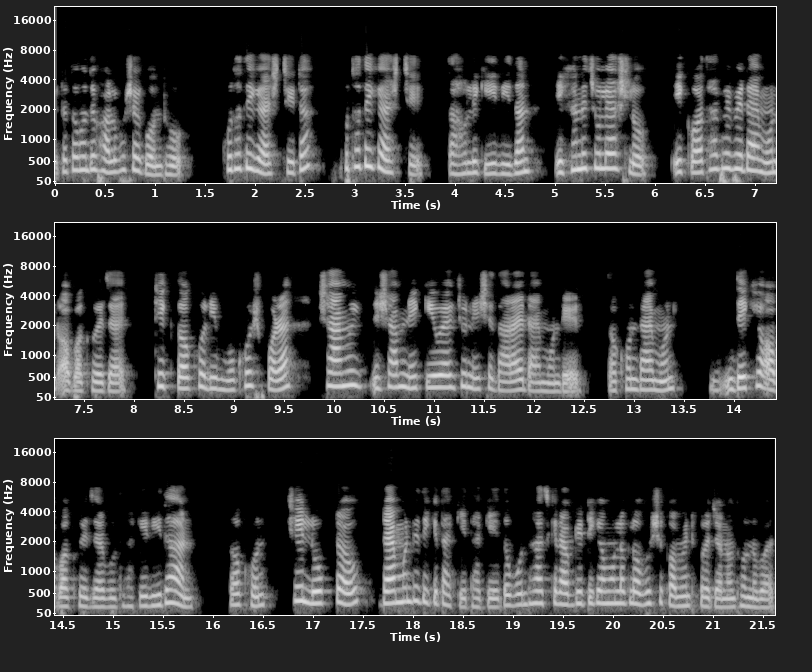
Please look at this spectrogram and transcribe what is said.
এটা তো আমাদের ভালোবাসার গন্ধ। কোথা থেকে আসছে এটা? কোথা থেকে আসছে? তাহলে কি রিদান এখানে চলে আসলো? এই কথা ভেবে ডায়মন্ড অবাক হয়ে যায়। ঠিক তখনই মুখোশ পরা সামনে সামনে কেউ একজন এসে দাঁড়ায় ডায়মন্ডের। তখন ডায়মন্ড দেখে অবাক হয়ে যায়, বলতে থাকে রিধান তখন সেই লোকটাও ডায়মন্ডের দিকে তাকিয়ে থাকে। তো বন্ধুরা, আজকের আপডেটটি কেমন লাগল অবশ্যই কমেন্ট করে জানাও। ধন্যবাদ।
